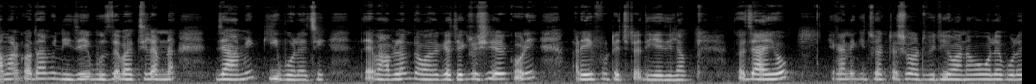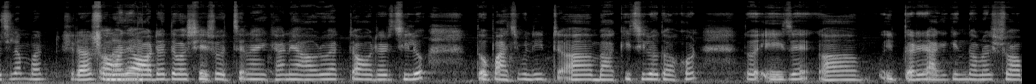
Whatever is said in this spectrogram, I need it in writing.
আমার কথা আমি নিজেই বুঝতে পারছিলাম না যে আমি কি বলেছি। তাই ভাবলাম তোমাদের কাছে একটু শেয়ার করি আর এই ফুটেজটা দিয়ে দিলাম। তো যাই হোক এখানে কিছু একটা শর্ট ভিডিও বানাবো বলে বলেছিলাম বাট সেটা আমাদের অর্ডার দেওয়া শেষ হচ্ছে না। এখানে আরও একটা অর্ডার ছিল। তো পাঁচ মিনিট বাকি ছিল তখন। তো এই যে ইফতারের আগে কিন্তু আমরা সব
